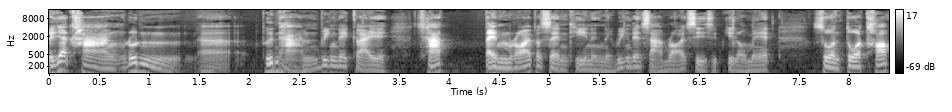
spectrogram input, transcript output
ระยะทางรุ่น พื้นฐานวิ่งได้ไกลชาร์จเต็ม 100%ทีหนึ่งเนี่ยวิ่งได้ 340 กิโลเมตร ส่วนตัว top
